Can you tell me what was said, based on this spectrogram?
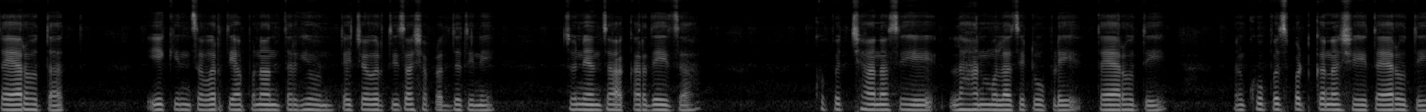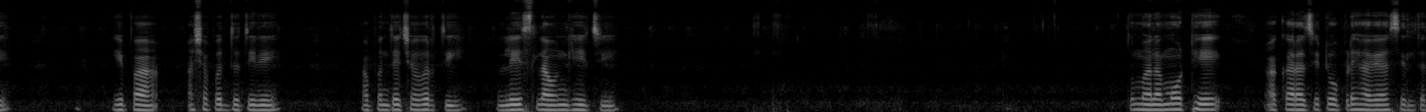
तयार होतात. एक इंचावरती आपण अंतर घेऊन त्याच्यावरतीच अशा पद्धतीने चुन्यांचा आकार द्यायचा. खूपच छान असे हे लहान मुलाचे टोपडे तयार होते आणि खूपच पटकन असे तयार होते. हे पा अशा पद्धतीने आपण त्याच्यावरती लेस लावून घ्यायची. तुम्हाला मोठे आकाराचे टोपडे हवे असेल तर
